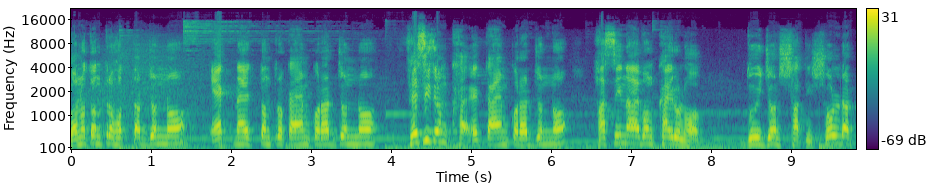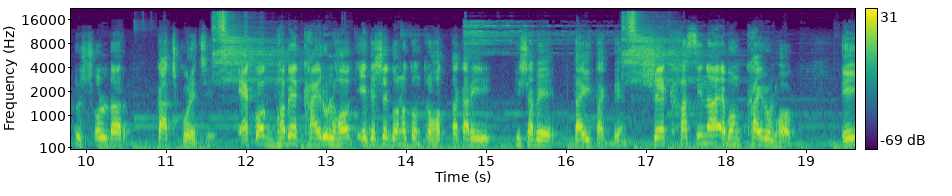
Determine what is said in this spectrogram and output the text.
গণতন্ত্র হত্যার জন্য, এক নায়কতন্ত্র কায়েম করার জন্য, ফেসিজম কায়েম করার জন্য হাসিনা এবং খায়রুল হক দুইজন সাথী শোল্ডার টু শোল্ডার কাজ করেছে। এককভাবে খায়রুল হক এদেশে গণতন্ত্র হত্যাকারী হিসাবে দায়ী থাকবেন। শেখ হাসিনা এবং খায়রুল হক, এই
